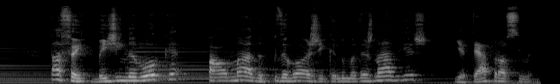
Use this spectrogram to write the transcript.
Está feito. Beijinho na boca, palmada pedagógica numa das nádegas e até à próxima.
